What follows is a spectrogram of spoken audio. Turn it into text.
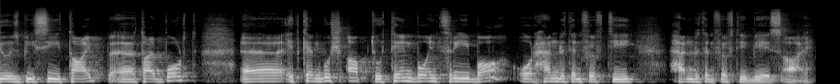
USB-C type uh, type port. Uh, it can push up to 10.3 bar or 150 150 psi.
